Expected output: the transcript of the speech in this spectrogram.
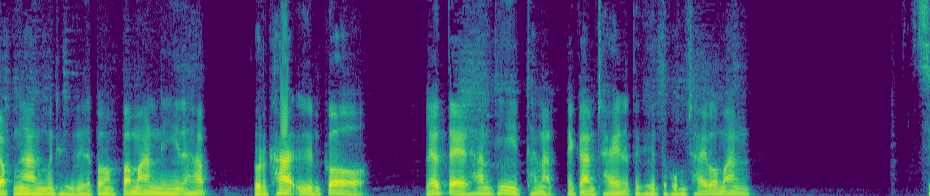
กับงานมือถือประประมาณนี้นะครับ ส่วนค่าอื่นก็แล้วแต่ท่านที่ถนัดในการใช้นะแต่คือแต่ผมใช้ประมาณ4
